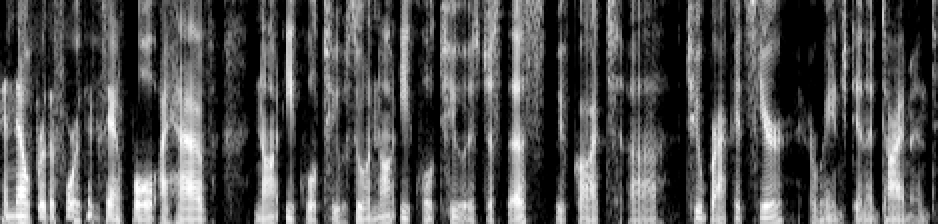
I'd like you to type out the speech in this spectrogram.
And now for the fourth example, I have not equal to. So a not equal to is just this. We've got uh, two brackets here arranged in a diamond.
